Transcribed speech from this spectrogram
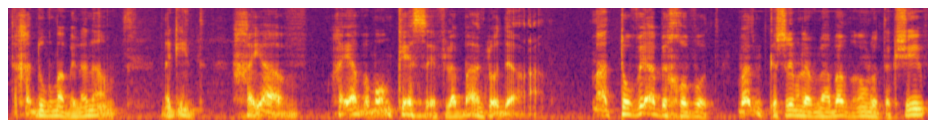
אתן לך דוגמה, בן אדם, נגיד, חייב, חייב המון כסף לבנק, לא יודע, מה, תובע בחובות. ואז מתקשרים אליו מהבנק, אומרים לו, תקשיב,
